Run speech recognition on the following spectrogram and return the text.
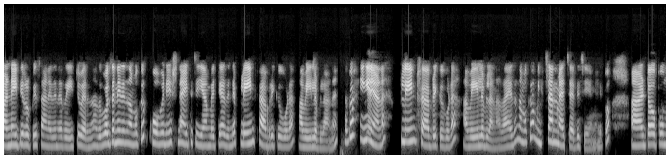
വൺ എയ്റ്റി റുപ്പീസ് ആണ് ഇതിന് റേറ്റ് വരുന്നത്. അതുപോലെ തന്നെ ഇതിന് നമുക്ക് കോമ്പിനേഷൻ ആയിട്ട് ചെയ്യാൻ പറ്റിയ അതിന്റെ പ്ലെയിൻ ഫാബ്രിക് കൂടെ അവൈലബിൾ ആണ്. അപ്പൊ ഇങ്ങനെയാണ് പ്ലെയിൻ ഫാബ്രിക് കൂടെ അവൈലബിൾ ആണ്. അതായത് നമുക്ക് മിക്സ് ആൻഡ് മാച്ച് ആയിട്ട് ചെയ്യാം ഇനിയിപ്പോൾ ടോപ്പും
